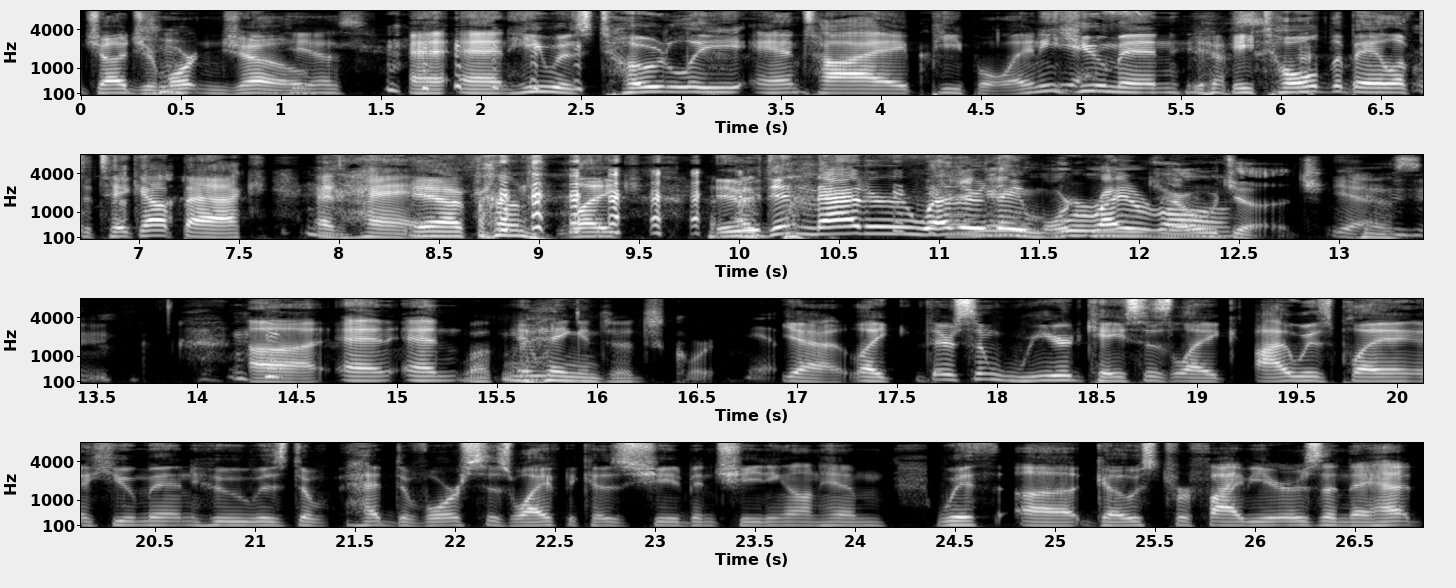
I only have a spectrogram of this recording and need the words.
Judge Immortan Joe, Yes, and, and he was totally anti people. Any Yes. human, yes. he told the bailiff to take out back and hang. Yeah, I found. like it didn't matter whether they Morton were right or Joe wrong. Judge. Yeah, Yes. Mhm. Uh, and and Welcome it- to Hanging Judge Court. Yep. Yeah, like there's some weird cases. Like I was playing a human who was di- had divorced his wife because she had been cheating on him with a ghost for five years, and they had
